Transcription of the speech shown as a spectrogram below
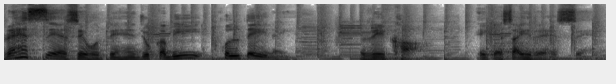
रहस्य ऐसे होते हैं जो कभी खुलते ही नहीं रेखा एक ऐसा ही रहस्य है।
